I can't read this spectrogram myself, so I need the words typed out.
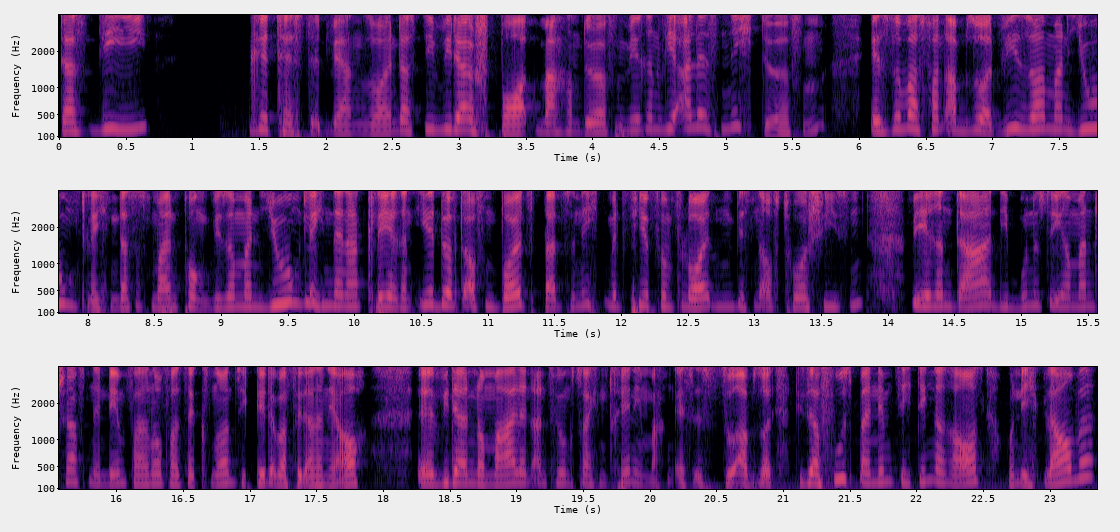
dass die getestet werden sollen, dass die wieder Sport machen dürfen, während wir alles nicht dürfen, ist sowas von absurd. Wie soll man Jugendlichen, das ist mein Punkt, wie soll man Jugendlichen denn erklären, ihr dürft auf dem Bolzplatz nicht mit vier, fünf Leuten ein bisschen aufs Tor schießen, während da die Bundesligamannschaften, in dem Fall Hannover 96, gilt aber für die anderen ja auch, äh, wieder normal in Anführungszeichen Training machen. Es ist so absurd. Dieser Fußball nimmt sich Dinge raus und ich glaube,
